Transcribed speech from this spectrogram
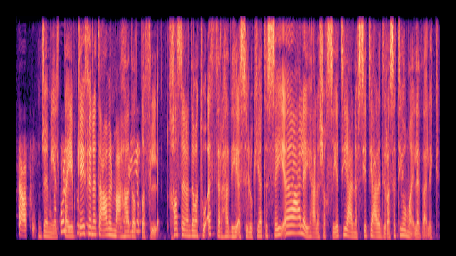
بتاعته. جميل. طيب كيف نتعامل مع هذا الطفل؟ خاصة عندما تؤثر هذه السلوكيات السيئة عليه على شخصيته على نفسيته على دراسته وما إلى ذلك.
